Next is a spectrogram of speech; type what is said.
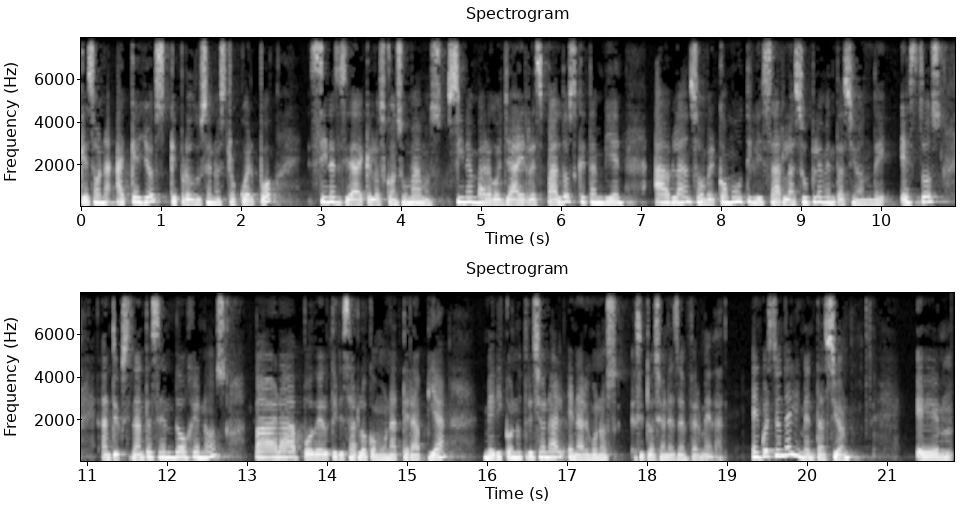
que son aquellos que produce nuestro cuerpo sin necesidad de que los consumamos. Sin embargo, ya hay respaldos que también hablan sobre cómo utilizar la suplementación de estos antioxidantes endógenos para poder utilizarlo como una terapia médico-nutricional en algunas situaciones de enfermedad. En cuestión de alimentación, Em,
